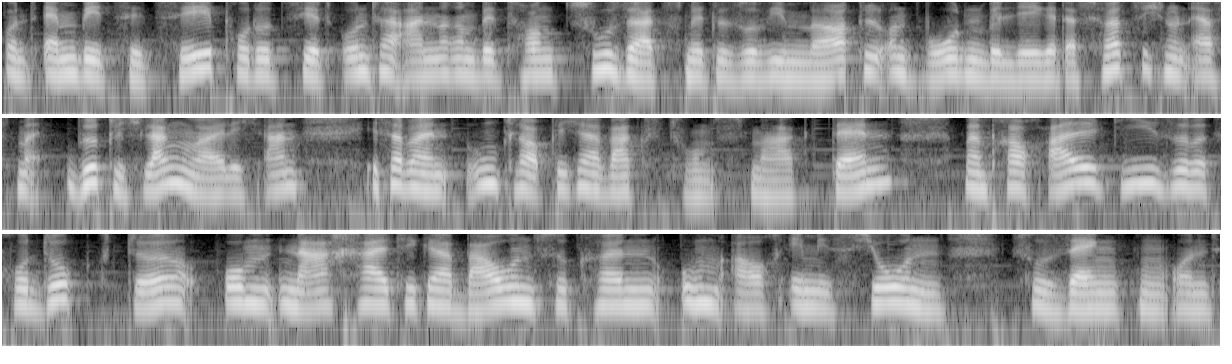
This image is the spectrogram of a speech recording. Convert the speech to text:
und MBCC produziert unter anderem Betonzusatzmittel sowie Mörtel und Bodenbelege. Das hört sich nun erstmal wirklich langweilig an, ist aber ein unglaublicher Wachstumsmarkt, denn man braucht all diese Produkte, um nachhaltiger bauen zu können, um auch Emissionen zu senken und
